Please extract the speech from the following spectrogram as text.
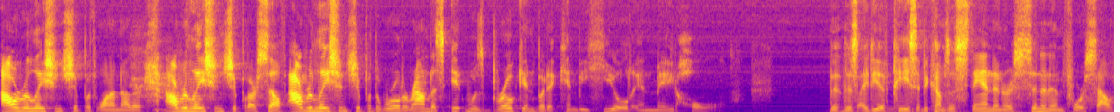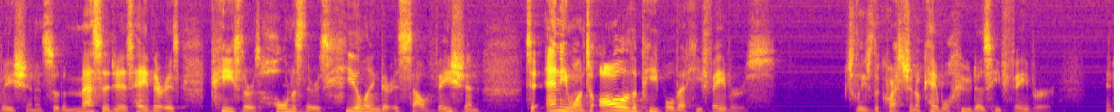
our relationship with one another, our relationship with ourselves, our relationship with the world around us, it was broken, but it can be healed and made whole. This idea of peace, it becomes a stand in or a synonym for salvation. And so the message is hey, there is peace, there is wholeness, there is healing, there is salvation to anyone, to all of the people that he favors. Which leaves the question okay, well, who does he favor? And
